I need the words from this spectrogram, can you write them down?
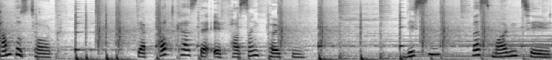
Campus Talk, der Podcast der FH St. Pölten. Wissen, was morgen zählt.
